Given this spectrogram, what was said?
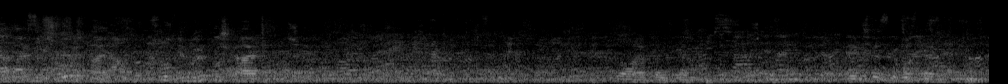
habe Schuld, weil so viele Möglichkeiten. Ja, Herr Präsident. Wenn das gewusst.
